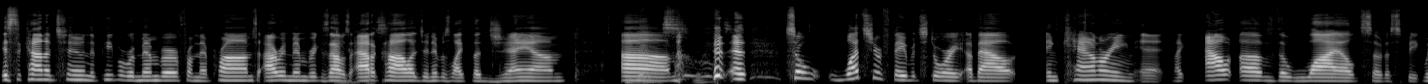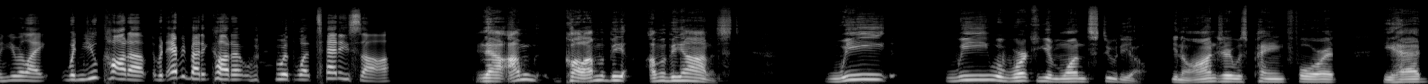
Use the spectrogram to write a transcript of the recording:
It's the kind of tune that people remember from their proms. I remember because I was out of college and it was like the jam. Um, and so, what's your favorite story about encountering it, like out of the wild, so to speak? When you were like, when you caught up, when everybody caught up with what Teddy saw. Now I'm Carl. I'm gonna be. I'm gonna be honest. We we were working in one studio. You know, Andre was paying for it. He had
